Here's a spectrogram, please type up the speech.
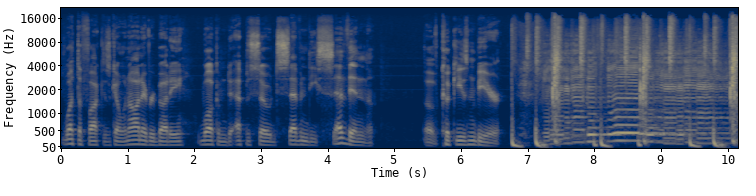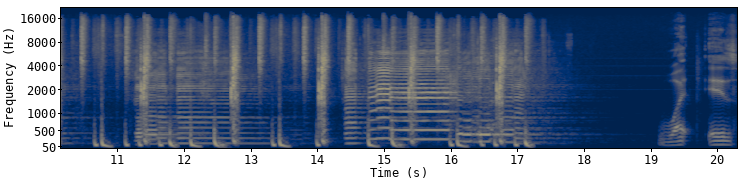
What the fuck is going on, everybody? Welcome to episode 77 of Cookies and Beer. What is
